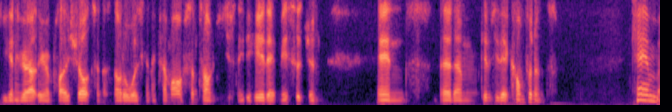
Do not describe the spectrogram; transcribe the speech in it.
you're going to go out there and play shots and it's not always going to come off. Sometimes you just need to hear that message and and it um, gives you that confidence. Cam,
